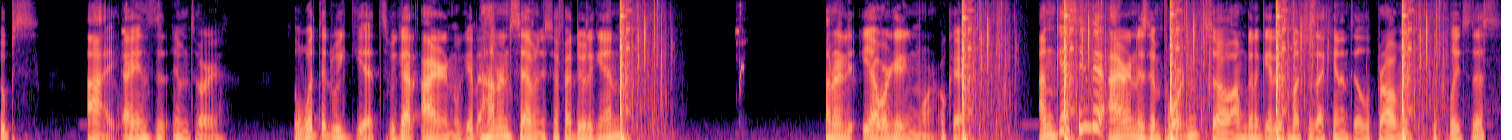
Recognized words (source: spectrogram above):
Oops. I, I inventory. So what did we get? We got iron. We get 170. So if I do it again, 100. Yeah, we're getting more. Okay. I'm guessing that iron is important, so I'm gonna get as much as I can until the problem depletes this.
